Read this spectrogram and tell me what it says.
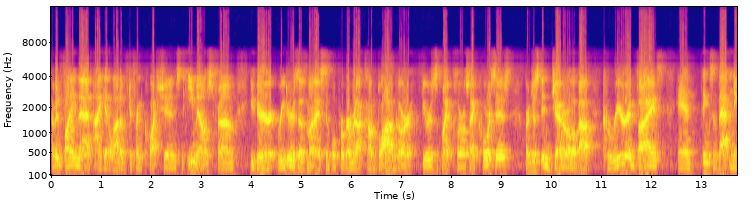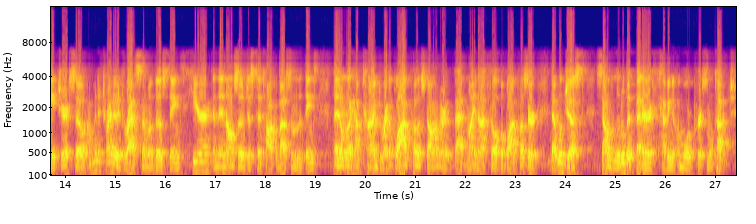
I've been finding that I get a lot of different questions and emails from either readers of my SimpleProgrammer.com blog or viewers of my Pluralsight courses, or just in general about career advice and things of that nature. So I'm going to try to address some of those things here and then also just to talk about some of the things that I don't really have time to write a blog post on or that might not fill up a blog post or that will just sound a little bit better having a more personal touch.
